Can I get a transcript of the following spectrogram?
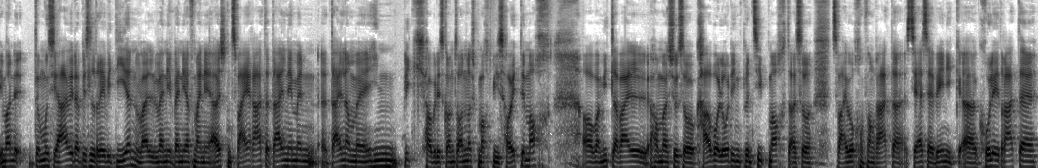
ich meine, da muss ich auch wieder ein bisschen revidieren, weil wenn ich, wenn ich auf meine ersten zwei Rater teilnehmen, äh, Teilnahme hinblick, habe ich das ganz anders gemacht, wie ich es heute mache. Aber mittlerweile haben wir schon so Cowboy-Loading-Prinzip gemacht, also zwei Wochen von Rater sehr, sehr wenig äh, Kohlenhydrate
